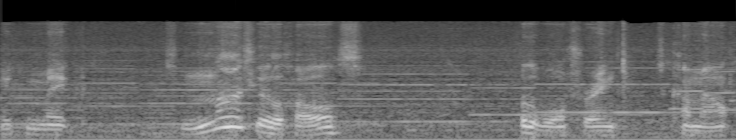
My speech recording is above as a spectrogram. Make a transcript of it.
we can make some nice little holes for the watering to come out.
